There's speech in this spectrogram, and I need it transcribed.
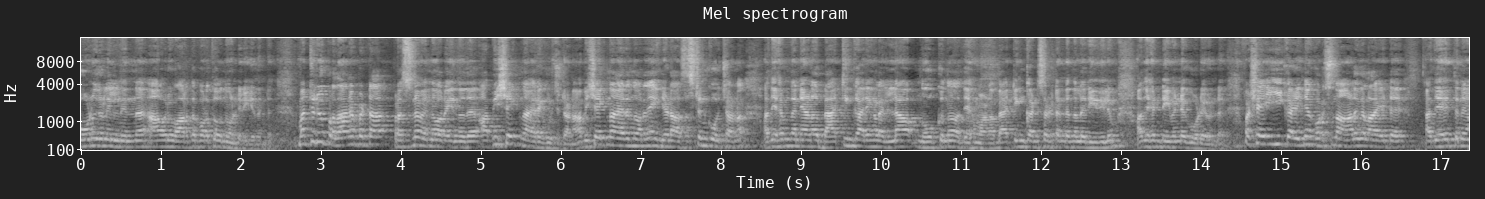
കോണുകളിൽ നിന്ന് ആ ഒരു വാർത്ത പുറത്തു വന്നുകൊണ്ടിരിക്കുന്നുണ്ട്. മറ്റൊരു പ്രധാനപ്പെട്ട പ്രശ്നം എന്ന് പറയുന്നത് അഭിഷേക് നായരെ കുറിച്ചിട്ടാണ്. അഭിഷേക് നായർ എന്ന് പറഞ്ഞാൽ ഇന്ത്യയുടെ അസിസ്റ്റന്റ് കോച്ചാണ് അദ്ദേഹം തന്നെയാണ് ബാറ്റിംഗ് കാര്യങ്ങളെല്ലാം നോക്കുന്നത് അദ്ദേഹമാണ്. ബാറ്റിംഗ് കൺസൾട്ടന്റ് എന്നുള്ള രീതിയിലും അദ്ദേഹം ടീമിന്റെ കൂടെയുണ്ട്. പക്ഷേ ഈ കഴിഞ്ഞ കുറച്ച് നാളുകളായിട്ട് അദ്ദേഹത്തിന്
